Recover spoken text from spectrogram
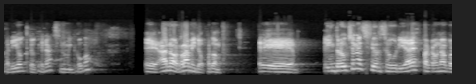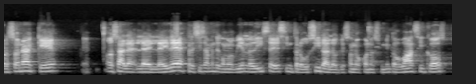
Darío, creo que era, si no me equivoco. Eh, ah, no, Ramiro, perdón. Eh, introducción a ciberseguridad es para una persona que, o sea, la, idea es precisamente, como bien lo dice, es introducir a lo que son los conocimientos básicos,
